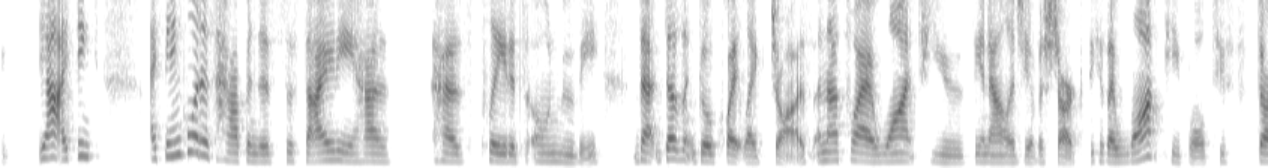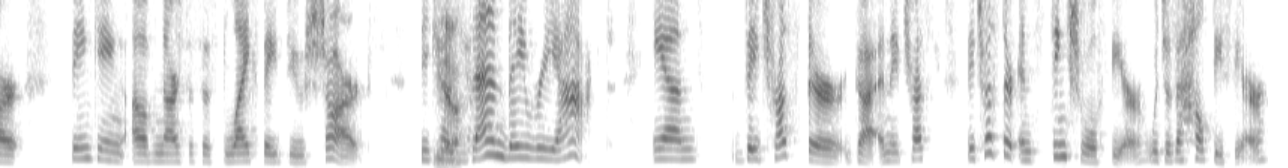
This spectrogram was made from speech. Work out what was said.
You, yeah. I think I think what has happened is society has has played its own movie that doesn't go quite like Jaws. And that's why I want to use the analogy of a shark because I want people to start thinking of narcissists like they do sharks because yeah. then they react and they trust their gut and they trust they trust their instinctual fear, which is a healthy fear.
